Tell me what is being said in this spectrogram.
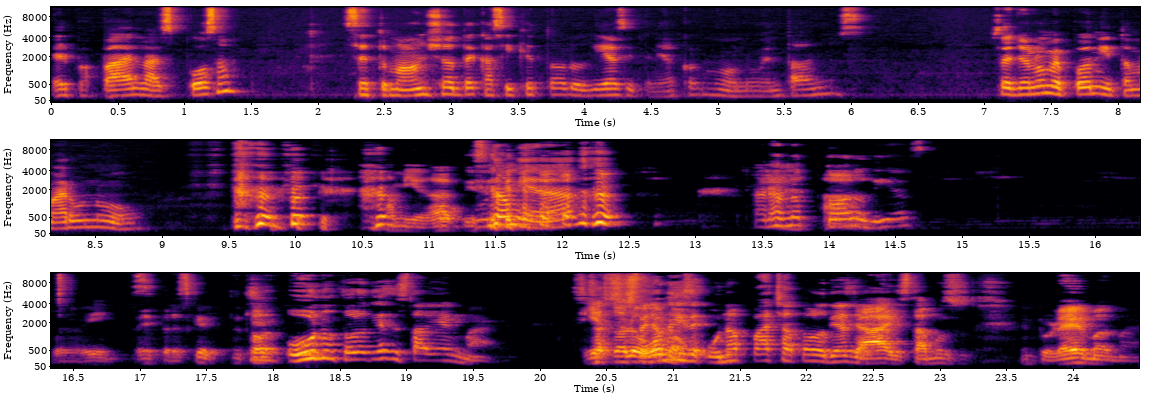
el papá de la esposa, se tomaba un shot de cacique todos los días y tenía como 90 años. O sea, yo no me puedo ni tomar uno, A mi edad, dice. una a mi edad. Ahora uno todos Ah. los días. Bueno, y- Sí, pero es que uno todos los días está bien, man. Es solo usted ya uno. me dice una pacha todos los días, ya estamos en problemas, man.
